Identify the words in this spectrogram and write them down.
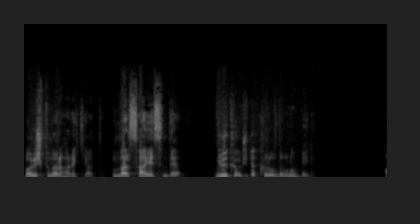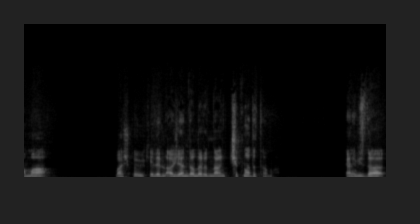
Barış Pınarı Harekatı. Bunlar sayesinde büyük ölçüde kırıldı bunun beli. Ama başka ülkelerin ajandalarından çıkmadı tamam. Yani biz daha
